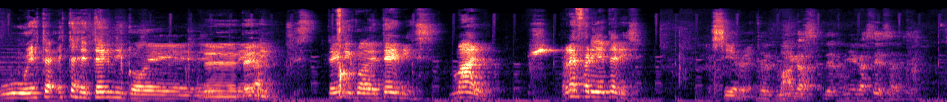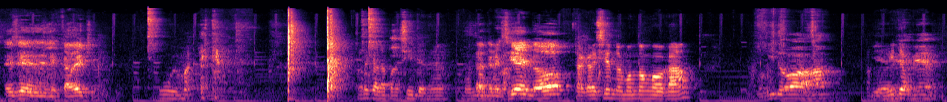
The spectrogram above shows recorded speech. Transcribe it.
Uy, esta, esta es de técnico de, tenis. técnico de tenis. Mal. Referee de tenis. Sirve. Del muñeca, del muñeca César. ese. Ese es del escabeche. Uy, mal. Esta. Marca la pancita, ¿no? Está acá. creciendo. Está creciendo el mondongo acá. Un poquito va, ¿ah? Bien, poquito. bien, bien.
